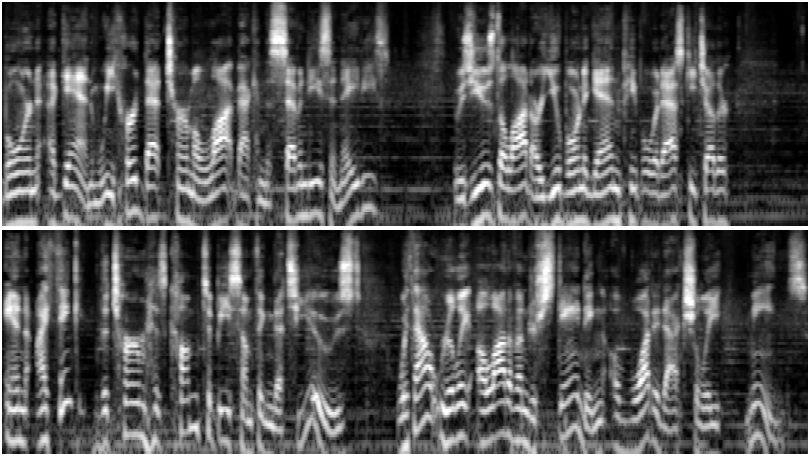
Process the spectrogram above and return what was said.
born again. We heard that term a lot back in the 70s and 80s. It was used a lot. Are you born again? People would ask each other. And I think the term has come to be something that's used without really a lot of understanding of what it actually means.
